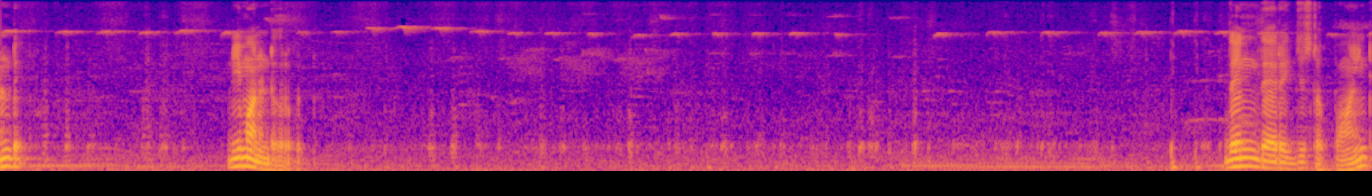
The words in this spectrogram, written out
and Riemann integrable then there exists a point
